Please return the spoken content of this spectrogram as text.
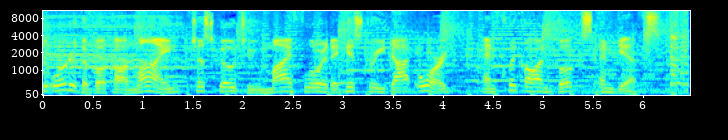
To order the book online, just go to myfloridahistory.org and click on Books and Gifts.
